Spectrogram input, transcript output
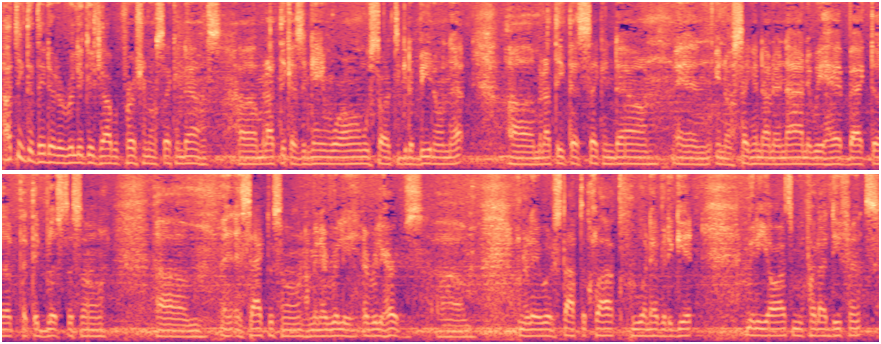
I think that they did a really good job of pressure on second downs, um, and I think as the game wore on, we started to get a beat on that. Um, and I think that second down and you know second down and nine that we had backed up that they blitzed us on um, and, and sacked us on. I mean, it really it really hurt us. You know, they were to stop the clock. We weren't able to get many yards, and we put our defense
